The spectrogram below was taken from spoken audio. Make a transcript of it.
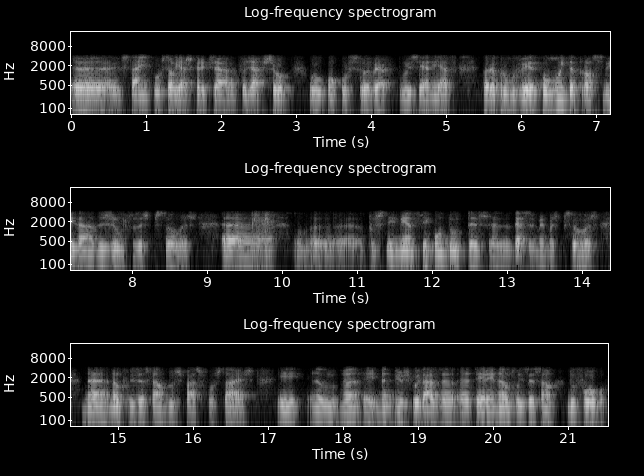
uh, está em curso, aliás, creio que já, já fechou o concurso aberto pelo ICNF para promover com muita proximidade junto das pessoas procedimentos e condutas dessas mesmas pessoas na, na utilização dos espaços florestais e, na, na, e, e os cuidados a, a, terem na utilização do fogo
